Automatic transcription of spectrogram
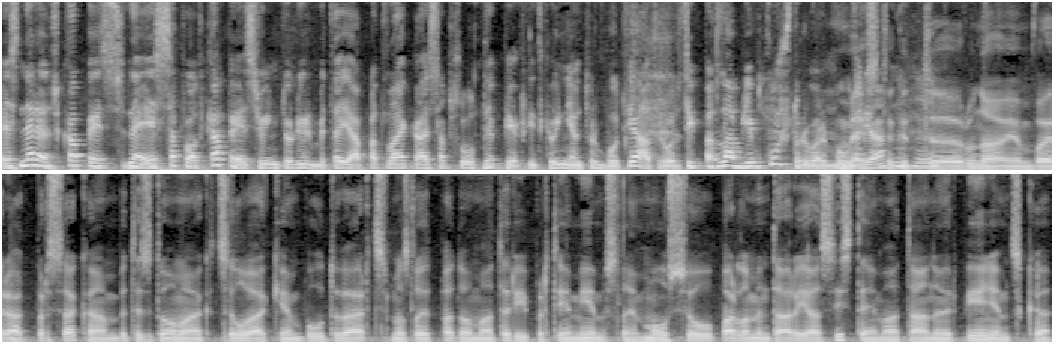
Es neredzu, kāpēc, ne, es saprotu, kāpēc viņi tur ir, bet tajā pat laikā es absolūti nepiekrītu, ka viņiem tur būtu jāatrodas. Tikpat labi, jebkurš tur var būt. Mēs ja? tagad mm -hmm. runājam vairāk par sekām, bet es domāju, ka cilvēkiem būtu vērts mazliet padomāt arī par tiem iemesliem. Mūsu parlamentārajā sistēmā tā nu ir pieņemts, ka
